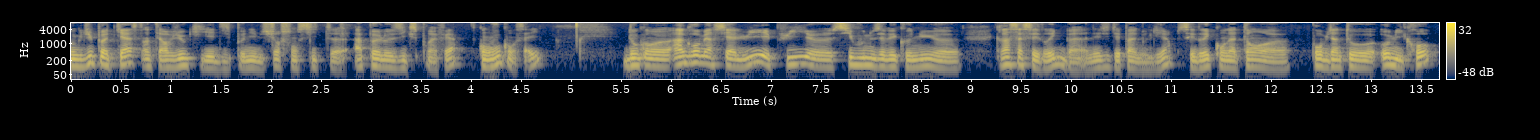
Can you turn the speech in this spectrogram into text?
donc du podcast, interview qui est disponible sur son site euh, appleosx.fr, qu'on vous conseille. Donc euh, un gros merci à lui et puis si vous nous avez connus grâce à Cédric, ben, n'hésitez pas à nous le dire. Cédric qu'on attend pour bientôt au micro.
